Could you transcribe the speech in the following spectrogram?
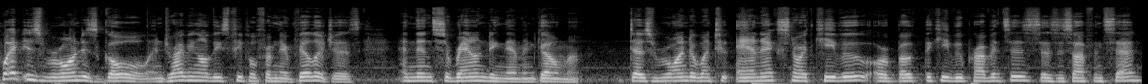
What is Rwanda's goal in driving all these people from their villages and then surrounding them in Goma? Does Rwanda want to annex North Kivu or both the Kivu provinces, as is often said?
